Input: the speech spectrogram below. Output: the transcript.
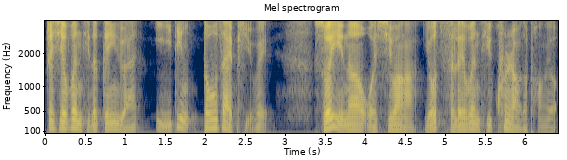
这些问题的根源一定都在脾胃。所以呢，我希望啊，有此类问题困扰的朋友，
